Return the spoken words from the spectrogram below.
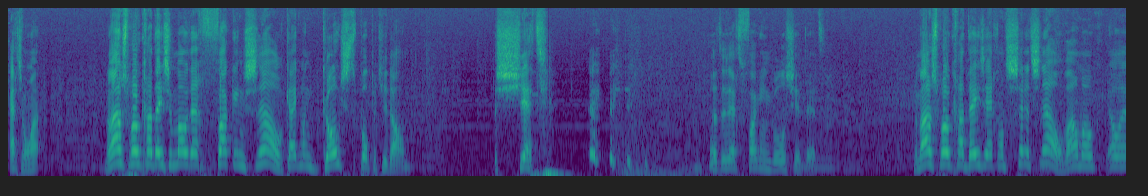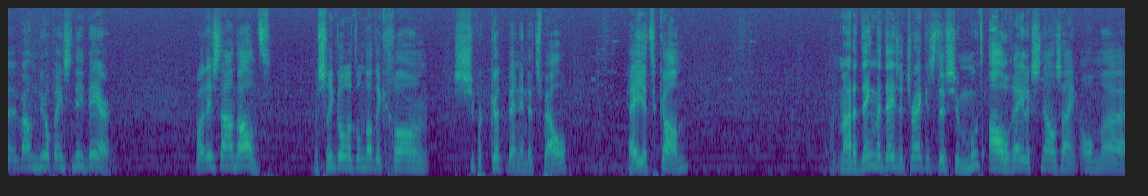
Echt, jongen. Normaal gesproken gaat deze mode echt fucking snel. Kijk mijn ghost poppetje dan. Shit. Dat is echt fucking bullshit, dit. Normaal gesproken gaat deze echt ontzettend snel. Waarom, ook, oh, eh, waarom nu opeens niet meer? Wat is er aan de hand? Misschien kon het omdat ik gewoon super kut ben in dit spel. hey, het kan. Maar het ding met deze track is dus, je moet al redelijk snel zijn om, uh,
